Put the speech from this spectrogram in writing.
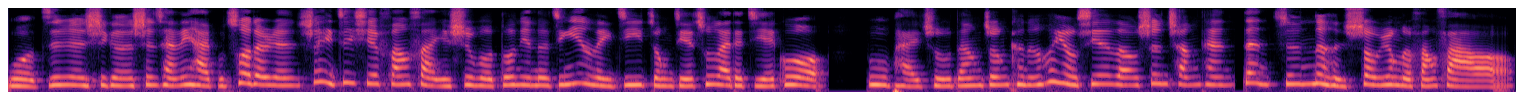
我自认是个生产力还不错的人，所以这些方法也是我多年的经验累积总结出来的结果。不排除当中可能会有些老生常谈，但真的很受用的方法哦。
